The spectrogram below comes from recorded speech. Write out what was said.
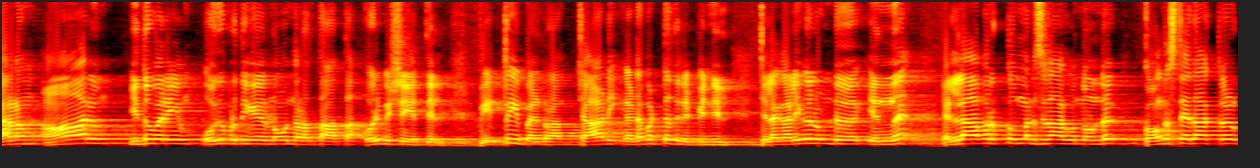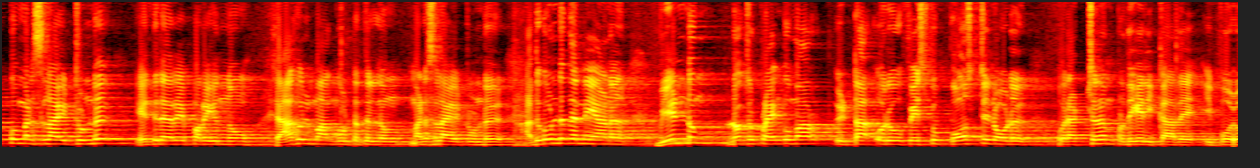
കാരണം ആരും ഇതുവരെയും ഒരു പ്രതികരണവും നടത്താത്ത ഒരു വിഷയത്തിൽ വി ടി ബൽറാം ചാടി ഇടപെട്ടതിന് പിന്നിൽ ചില കളികളുണ്ട് എന്ന് എല്ലാവർക്കും മനസ്സിലാകുന്നുണ്ട്. കോൺഗ്രസ് നേതാക്കൾക്കും മനസ്സിലായിട്ടുണ്ട്. എന്തിനേറെ പറയുന്നു? രാഹുൽ മാങ്കൂട്ടത്തിനും മനസ്സിലായിട്ടുണ്ട്. അതുകൊണ്ട് തന്നെയാണ് വീണ്ടും ഡോക്ടർ പ്രേംകുമാർ ഇട്ട ഒരു ഫേസ്ബുക്ക് പോസ്റ്റിനോട് ഒരക്ഷരം പ്രതികരിക്കാതെ ഇപ്പോൾ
